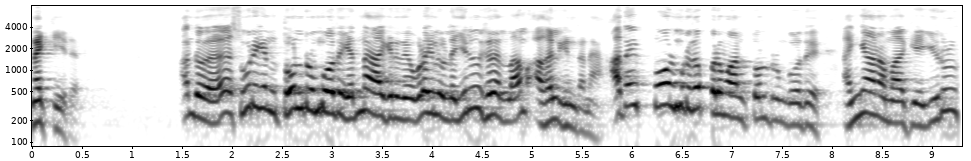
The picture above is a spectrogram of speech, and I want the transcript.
நக்கீரர். அந்த சூரியன் தோன்றும் போது என்ன ஆகிறது? உலகில் உள்ள இருள்கள் எல்லாம் அகல்கின்றன. அதை போல் முருகப்பெருமான் தோன்றும் போது அஞ்ஞானமாகிய இருள்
